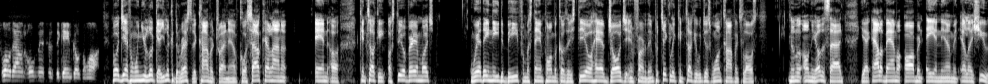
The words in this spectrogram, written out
slow down Ole Miss as the game goes along. Boy, Jeff, and when you look at you look at the rest of the conference right now. Of course, South Carolina and uh, Kentucky are still very much where they need to be from a standpoint because they still have Georgia in front of them, particularly Kentucky with just one conference loss. On the other side, yeah, Alabama, Auburn, A and M, and LSU.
